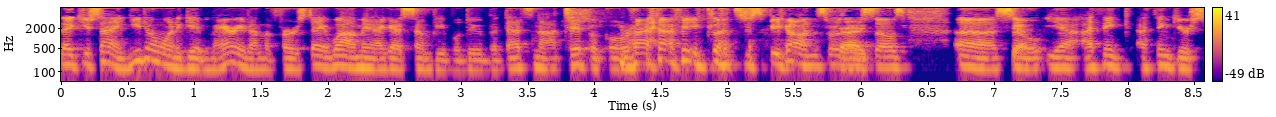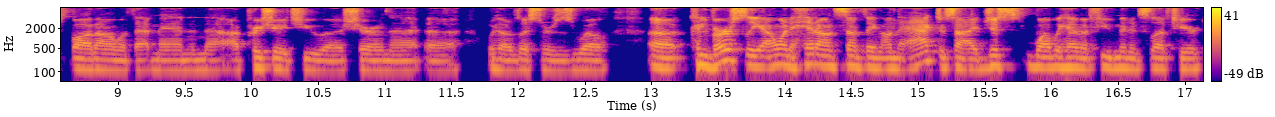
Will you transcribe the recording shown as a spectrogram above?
like you're saying, you don't want to get married on the first day. Well, I mean, I guess some people do, but that's not typical, right? I mean, let's just be honest with right. ourselves. Uh, so yeah. yeah. I think I think you're spot on with that, man, and uh, I appreciate you uh, sharing that uh, with our listeners as well. Uh, conversely, I want to hit on something on the active side, just while we have a few minutes left here,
